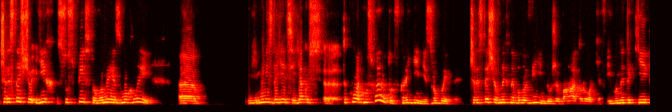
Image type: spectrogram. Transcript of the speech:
Через те, що їх суспільство вони змогли, е, мені здається, якось таку атмосферу тут в країні зробити, через те, що в них не було війн дуже багато років, і вони такі,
